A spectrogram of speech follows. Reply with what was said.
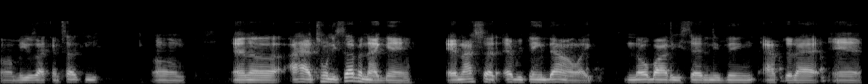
Um, he was at Kentucky, um, and uh, I had 27 that game, and I shut everything down. Like nobody said anything after that, and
